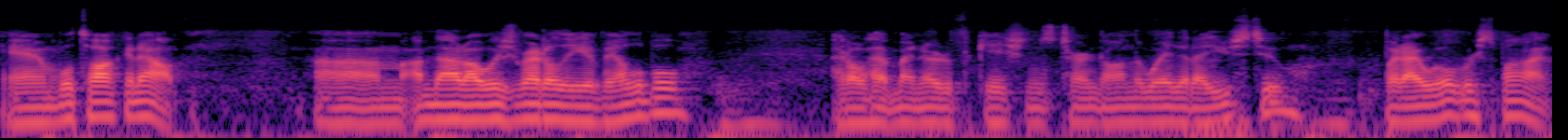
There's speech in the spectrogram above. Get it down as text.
and we'll talk it out. Um, I'm not always readily available. I don't have my notifications turned on the way that I used to, but I will respond.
